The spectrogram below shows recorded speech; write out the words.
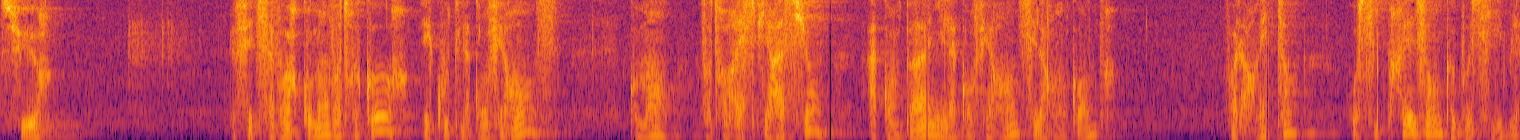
sur le fait de savoir comment votre corps écoute la conférence, comment votre respiration accompagne la conférence et la rencontre. Voilà, en étant aussi présent que possible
